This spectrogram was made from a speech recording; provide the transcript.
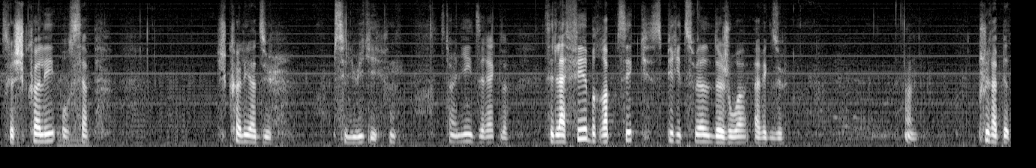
Parce que je suis collé au cep. Je suis collé à Dieu. C'est lui qui. C'est un lien direct. C'est de la fibre optique spirituelle de joie avec Dieu. Hum. Plus rapide.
